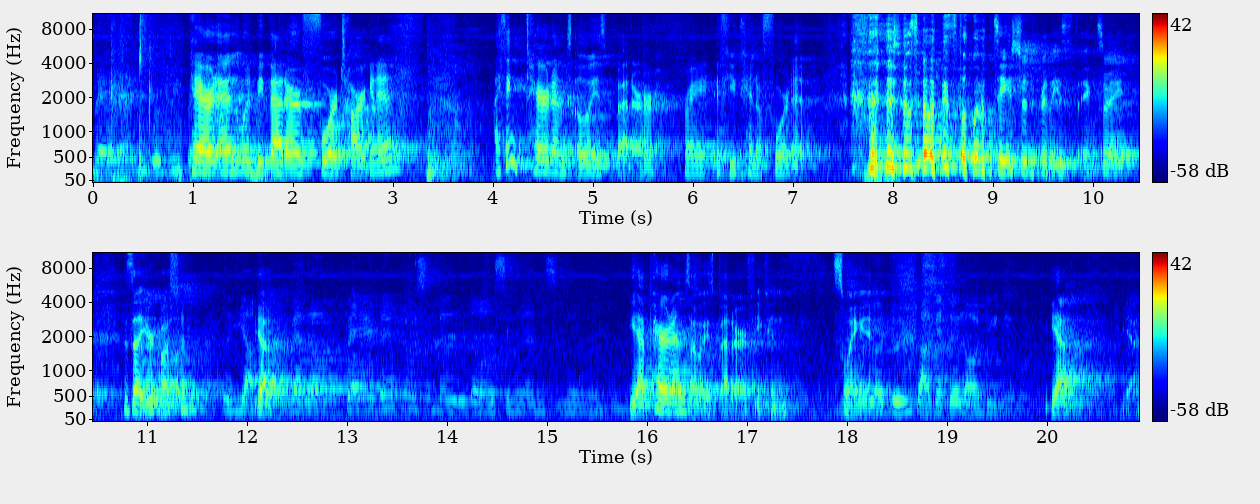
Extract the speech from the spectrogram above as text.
paired end would be better. Paired end would be better for targeted. I think paired end's always better, right, if you can afford it. it's just always the limitation for these things, right? Is that your question? Yeah, Yeah. Whether paired end or single, uh, single end, single end. Yeah, paired end's always better if you can swing it. You're doing targeted or. Yeah, yeah.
